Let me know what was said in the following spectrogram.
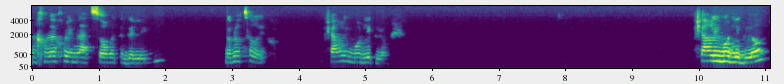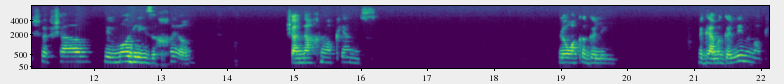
אנחנו לא יכולים לעצור את הגלים, גם לא צריך. אפשר ללמוד לגלוש. אפשר ללמוד לגלוש ואפשר ללמוד להיזכר שאנחנו אוקיינוס. לא רק הגלים, וגם הגלים הם אוקיינוס.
